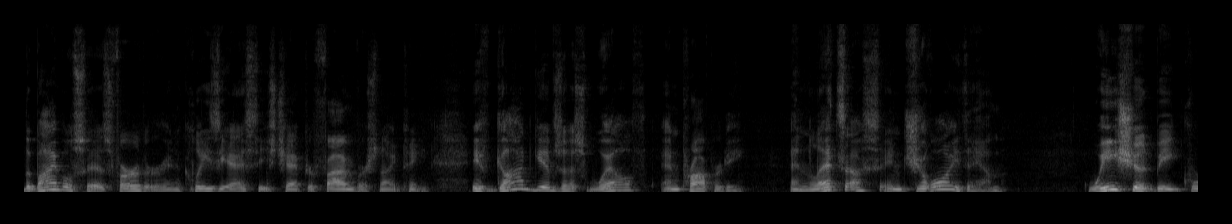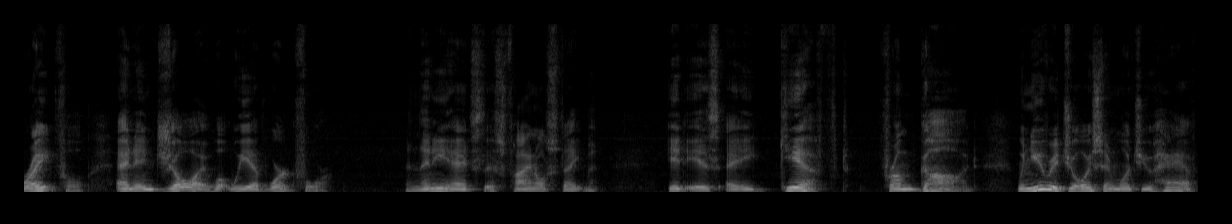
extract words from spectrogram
The Bible says further in Ecclesiastes chapter 5 verse 19, if God gives us wealth and property and lets us enjoy them, we should be grateful and enjoy what we have worked for. And then he adds this final statement. It is a gift from God. When you rejoice in what you have,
